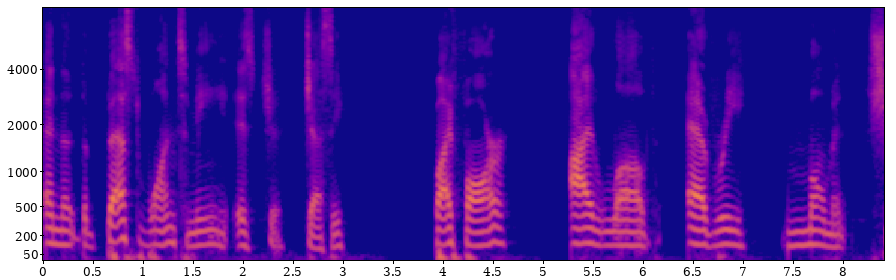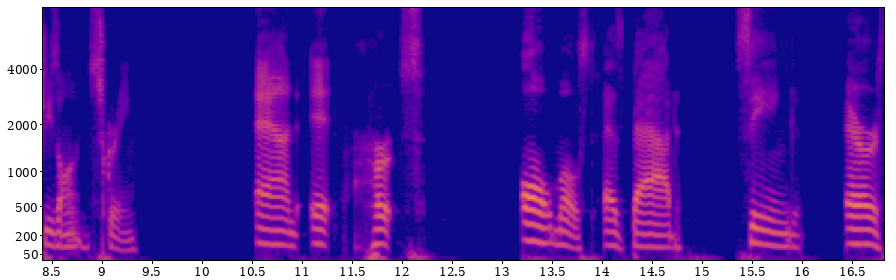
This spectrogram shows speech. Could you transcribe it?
and the the best one to me is J- Jesse. By far, I love every moment she's on screen, and it hurts almost as bad seeing Aerith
